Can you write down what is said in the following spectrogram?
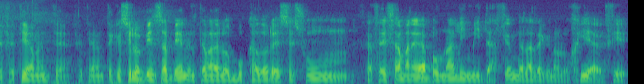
Efectivamente, efectivamente. Que si lo piensas bien, el tema de los buscadores es un, se hace de esa manera por una limitación de la tecnología. Es decir,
